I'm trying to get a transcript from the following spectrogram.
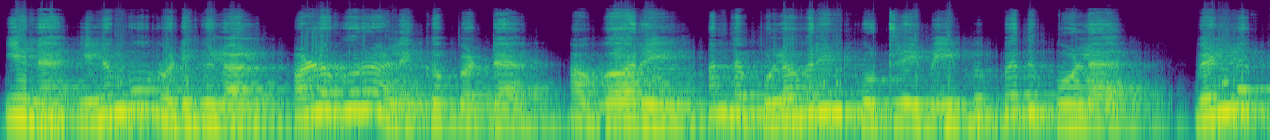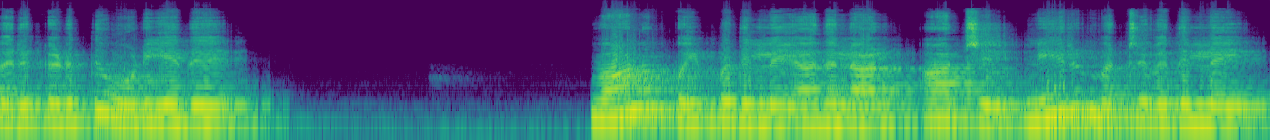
என இளம்பூவடிகளால் அழகுற அழைக்கப்பட்ட அவ்வாறே அந்த புலவரின் கூற்றை மெய்ப்பிப்பது போல வெள்ளப் பெருக்கெடுத்து ஓடியது. வானம் பொய்ப்பதில்லை ஆதலால் ஆற்றில் நீரும் வற்றுவதில்லை.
